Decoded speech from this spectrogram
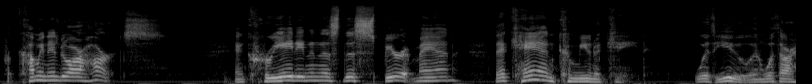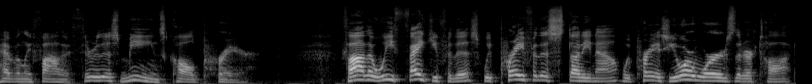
for coming into our hearts and creating in us this spirit man that can communicate with you and with our Heavenly Father through this means called prayer. Father, we thank you for this. We pray for this study now. We pray it's your words that are taught,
